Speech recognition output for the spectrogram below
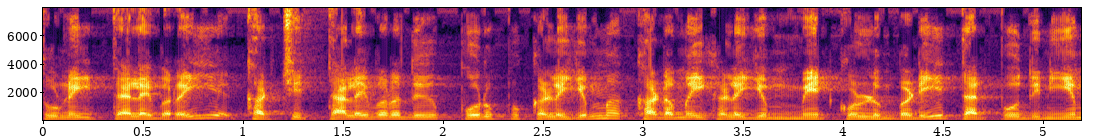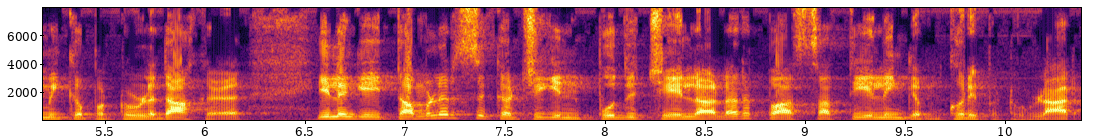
துணைத் தலைவரை கட்சி தலைவரது பொறுப்புகளையும் கடமைகளையும் மேற்கொள்ளும்படி தற்போது நியமிக்கப்பட்டுள்ளதாக இலங்கை தமிழரசு கட்சியின் பொதுச் செயலாளர் ப. சத்தியலிங்கம் குறிப்பிட்டுள்ளார்.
